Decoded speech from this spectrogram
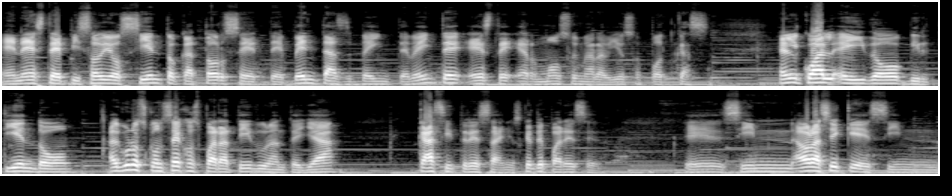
en este episodio 114 de Ventas 2020, este hermoso y maravilloso podcast, en el cual he ido virtiendo algunos consejos para ti durante ya casi tres años. ¿Qué te parece? Eh, sin, ahora sí que sin,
